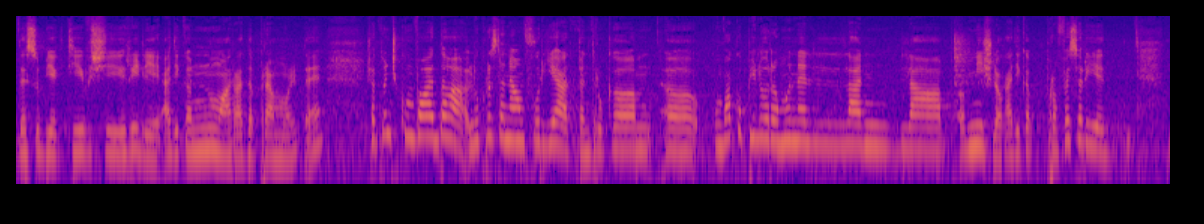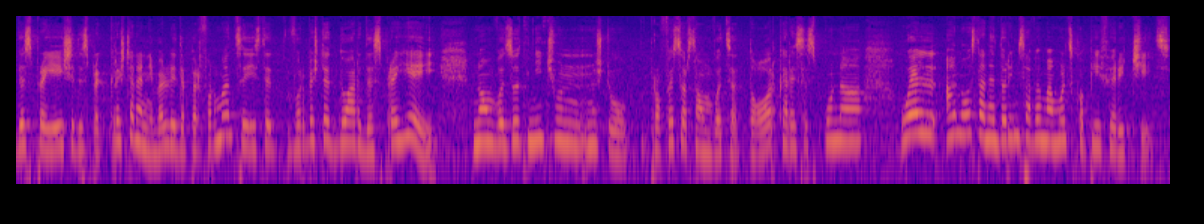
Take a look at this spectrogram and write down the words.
de subiectiv și really, adică nu arată prea multe. Și atunci, cumva, da, lucrul ăsta ne-a înfuriat, pentru că uh, cumva copilul rămâne la, la mijloc, adică profesorii e despre ei și despre creșterea nivelului de performanță este, vorbește doar despre ei. Nu am văzut niciun, nu știu, profesor sau învățător care să spună, well, anul ăsta ne dorim să avem mai mulți copii fericiți.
